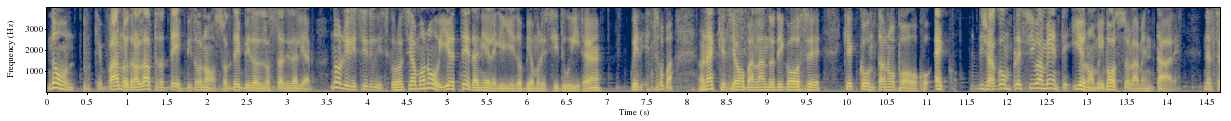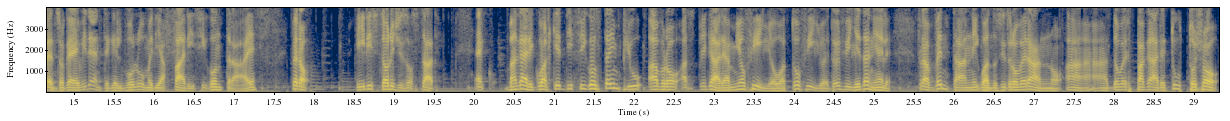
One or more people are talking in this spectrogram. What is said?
non, che vanno tra l'altro a debito nostro, al debito dello Stato italiano, non li restituiscono, siamo noi, io e te Daniele, che gli dobbiamo restituire. Eh? Quindi insomma non è che stiamo parlando di cose che contano poco. Ecco, diciamo complessivamente io non mi posso lamentare, nel senso che è evidente che il volume di affari si contrae, però i ristori ci sono stati. Magari qualche difficoltà in più avrò a spiegare a mio figlio o a tuo figlio, ai tuoi figli Daniele, fra vent'anni quando si troveranno a, a, dover pagare tutto ciò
